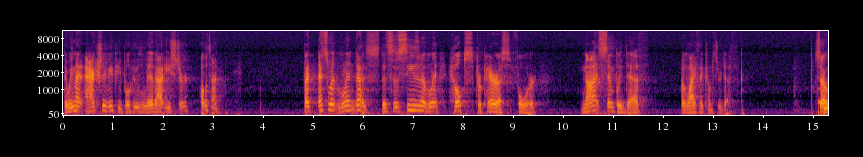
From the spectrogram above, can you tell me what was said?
That we might actually be people who live out Easter all the time. That, that's what Lent does. This season of Lent helps prepare us for not simply death, but life that comes through death. So,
